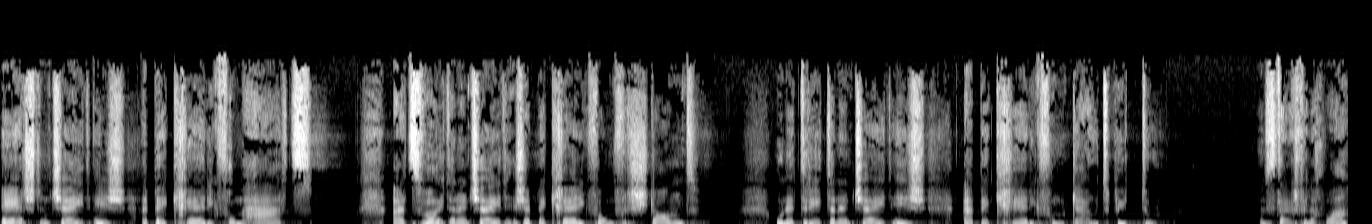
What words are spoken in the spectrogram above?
erste Entscheid ist eine Bekehrung vom Herz. Ein zweiter Entscheid ist eine Bekehrung vom Verstand. Und ein dritter Entscheid ist eine Bekehrung vom Geldbeutel. Und jetzt denkst du vielleicht, was?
